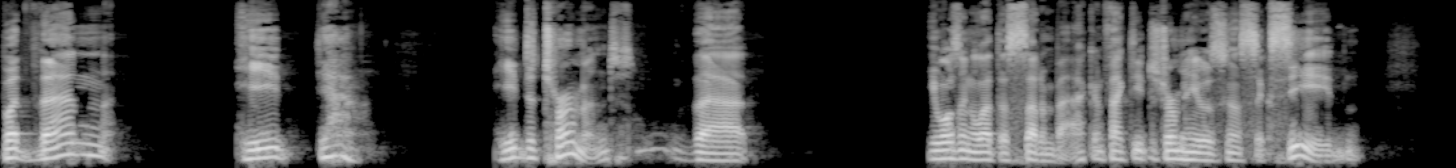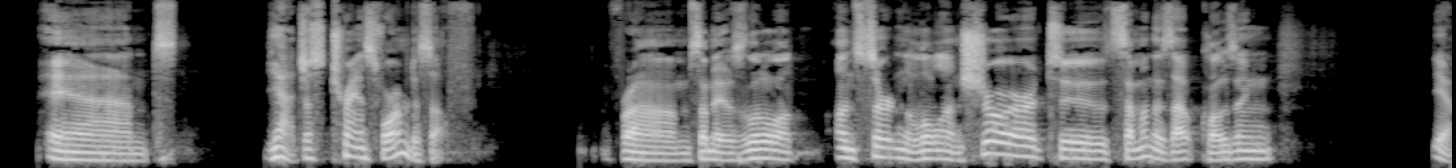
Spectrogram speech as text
but then he, yeah, he determined that he wasn't going to let this set him back. In fact, he determined he was going to succeed, and yeah, just transformed himself from somebody who was a little uncertain, a little unsure, to someone that's out closing, yeah,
